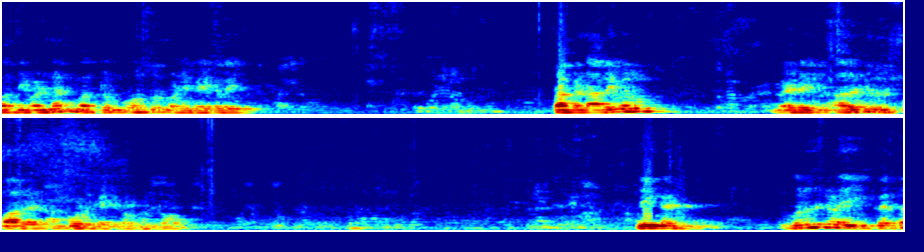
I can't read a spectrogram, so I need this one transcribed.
மதிவண்ணன் மற்றும் ஓசூர் மணிமேகலை. தாங்கள் அனைவரும் மேடையில் அருகில் இருப்பாறு அன்போடு கேட்டுக்கொள்கின்றோம். நீங்கள் விருதுகளை பெற்ற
